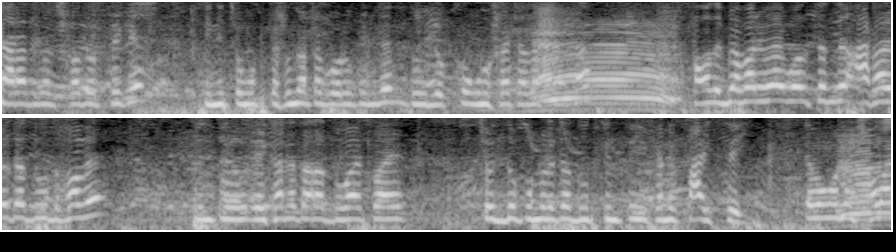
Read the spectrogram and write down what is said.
নারায়ণগঞ্জ সদর থেকে। তিনি চমৎকার সুন্দর একটা গরু কিনলেন দুই লক্ষ উনষাট হাজার টাকা। আমাদের ব্যাপারী ভাই বলছেন যে আঠারো লিটার দুধ হবে কিন্তু এখানে তারা দুয়ায় টুয়ায় চোদ্দ পনেরো লিটার দুধ কিন্তু এখানে পাইছেই। এবং অনেক সবাই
